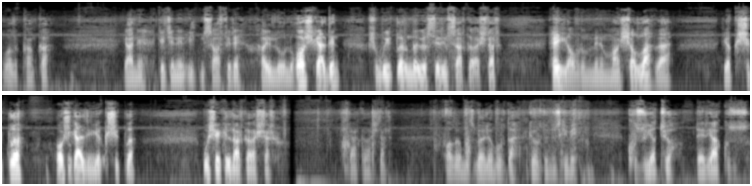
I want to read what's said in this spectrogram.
balık kanka. Yani gecenin ilk misafiri. Hayırlı uğurlu. Hoş geldin. Şu bıyıklarını da göstereyim size arkadaşlar. Hey yavrum benim maşallah ve yakışıklı. Hoş geldin yakışıklı. Bu şekilde arkadaşlar. İşte arkadaşlar balığımız böyle burada gördüğünüz gibi kuzu yatıyor. Derya kuzusu.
